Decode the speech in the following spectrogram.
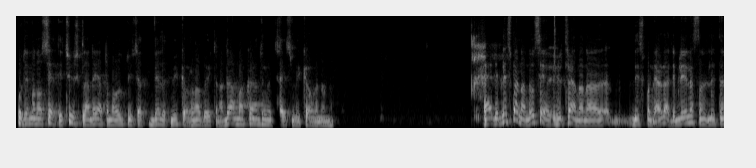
Och det man har sett i Tyskland är att de har utnyttjat väldigt mycket av de här bytena. Danmark har jag inte hunnit se så mycket av ännu. Det blir spännande att se hur tränarna disponerar där. Det blir, nästan lite,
